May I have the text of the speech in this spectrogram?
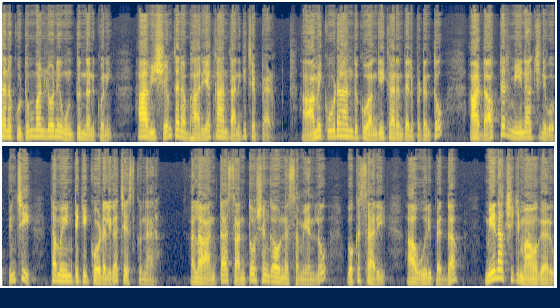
తన కుటుంబంలోనే ఉంటుందనుకొని ఆ విషయం తన భార్య కాంతానికి చెప్పాడు. ఆమె కూడా అందుకు అంగీకారం తెలపడంతో ఆ డాక్టర్ మీనాక్షిని ఒప్పించి తమ ఇంటికి కోడలిగా చేసుకున్నారు. అలా అంతా సంతోషంగా ఉన్న సమయంలో ఒకసారి ఆ ఊరి పెద్ద మీనాక్షికి మామగారు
